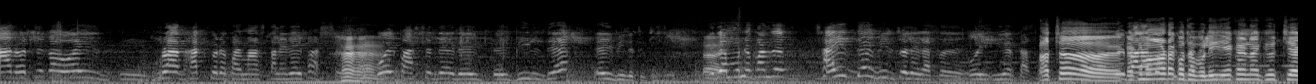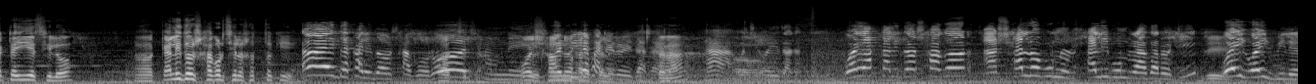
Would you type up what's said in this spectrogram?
আর হচ্ছে ওই ঘোড়া ঘাট করে কয় মাস্তানের এই পাশে। হ্যাঁ, হ্যাঁ। ওই পাশে দিয়ে এই এই বিল দিয়ে এই বিলে এটা মনে করেন যে সাইড বিল চলে গেছে ওই ইয়ের কাছে। আচ্ছা কাকিমা একটা কথা বলি এখানে নাকি হচ্ছে একটা ইয়ে ছিল আহ, কালিদর সাগর ছিল সত্য কি? এই সাগর আচ্ছা, ওই আচ্ছা। সামনে। ওই সামনে ওই জায়গা না? হ্যাঁ ওই জায়গা ওই এক কালিদাস সাগর আর শালবুন শালিবুন রাজার ওটি ওই ওই বিলে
